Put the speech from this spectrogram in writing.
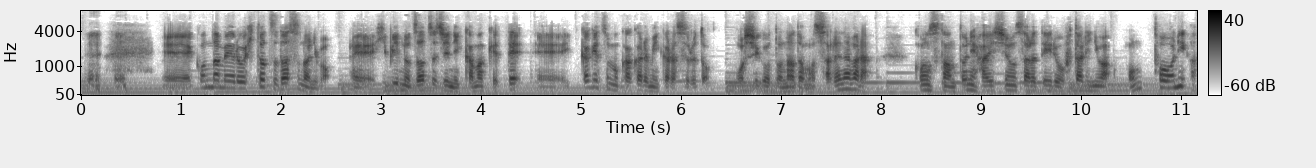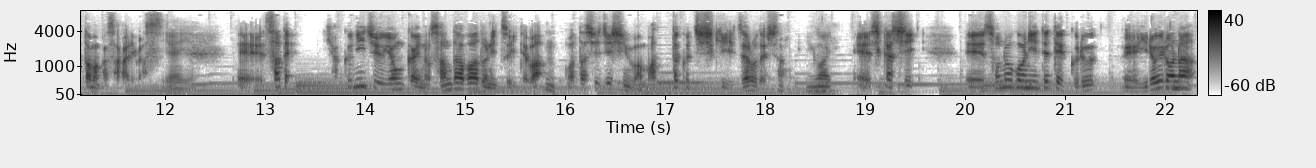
えーこんなメールを一つ出すのにも、えー日々の雑事にかまけて、え1ヶ月もかかる身からすると、お仕事などもされながら、コンスタントに配信をされているお二人には、本当に頭が下がります。いやいや。えーさて、124回のサンダーバードについては、うん私自身は全く知識ゼロでした。意外。えーしかし、えーその後に出てくる、えーいろいろな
